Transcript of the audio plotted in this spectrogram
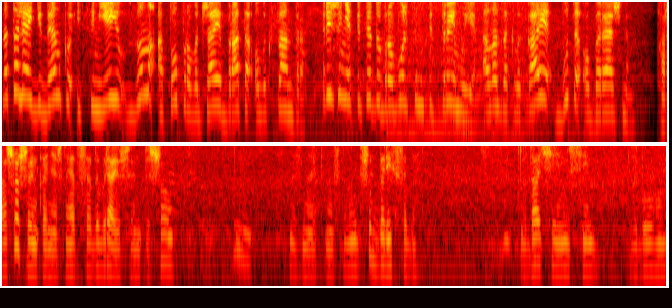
Наталія Діденко із сім'єю в зону АТО проводжає брата Олександра. Рішення піти добровольцем підтримує, але закликає бути обережним. Хорошо, що він, звісно, я це одобряю, що він пішов. Ну, не знаю, як нас там, щоб беріг себе. Удачі йому всім з Богом.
